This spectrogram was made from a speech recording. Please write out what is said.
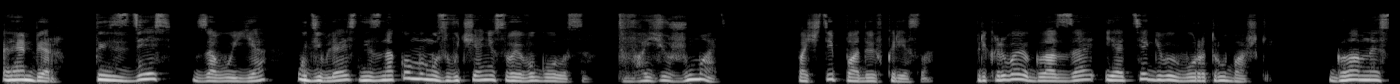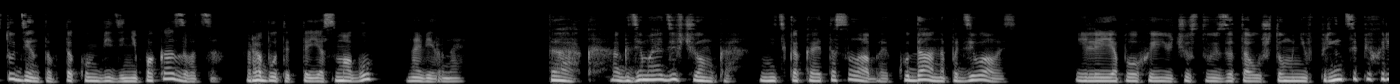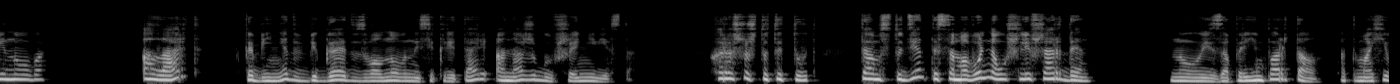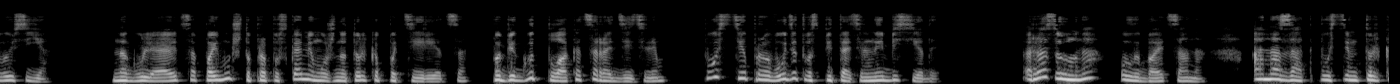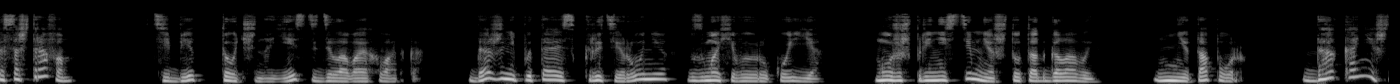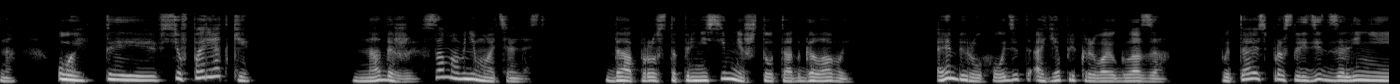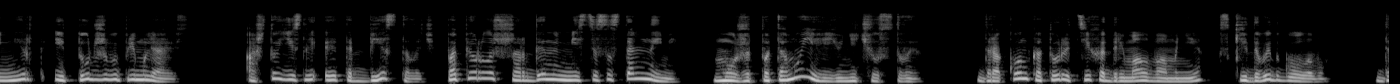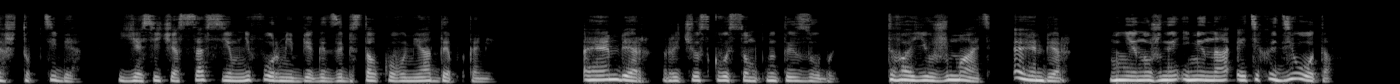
«Эмбер, ты здесь?» — зову я, удивляясь незнакомому звучанию своего голоса. «Твою ж мать!» Почти падаю в кресло. Прикрываю глаза и оттягиваю ворот рубашки. Главное, студентам в таком виде не показываться. Работать-то я смогу, наверное. Так, а где моя девчонка? Нить какая-то слабая. Куда она подевалась? Или я плохо ее чувствую из-за того, что мне в принципе хреново? Аларт? В кабинет вбегает взволнованный секретарь, она же бывшая невеста. Хорошо, что ты тут. Там студенты самовольно ушли в Шарден. Ну и запри им портал, отмахиваюсь я. Нагуляются, поймут, что пропусками можно только потереться, побегут плакаться родителям. Пусть те проводят воспитательные беседы. «Разумно», — улыбается она. «А назад пустим только со штрафом?» «Тебе точно есть деловая хватка». Даже не пытаясь скрыть иронию, взмахиваю рукой я. «Можешь принести мне что-то от головы?» «Не топор». «Да, конечно. Ой, ты все в порядке?» «Надо же, самовнимательность. Да, просто принеси мне что-то от головы». Эмбер уходит, а я прикрываю глаза. Пытаюсь проследить за линией Мирт и тут же выпрямляюсь. А что, если эта бестолочь поперлась в Шарден вместе с остальными? Может, потому я ее не чувствую? Дракон, который тихо дремал во мне, скидывает голову. Да чтоб тебя! Я сейчас совсем не в форме бегать за бестолковыми адептками. «Эмбер!» — рычу сквозь сомкнутые зубы. «Твою ж мать! Эмбер! Мне нужны имена этих идиотов!»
